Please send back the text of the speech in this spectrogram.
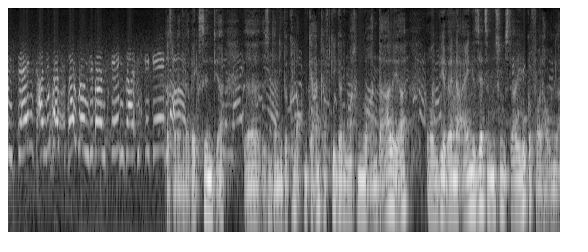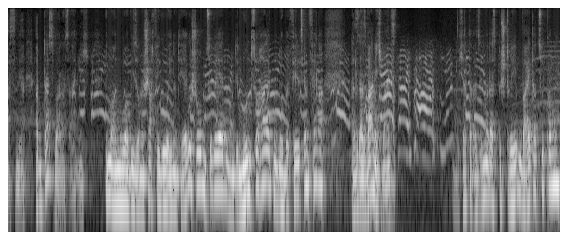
und denkt an die Versprechungen, die wir uns gegenseitig gegeben Dass wir da wieder weg sind, ja. Äh, das sind dann die bekloppten Kernkraftgeger, die machen nur Randale, ja. Und wir werden da eingesetzt und müssen uns da die Hucke vollhauen lassen, ja. Und das war das eigentlich. Immer nur wie so eine Schachfigur hin und her geschoben zu werden und den Mund zu halten, nur Befehlsempfänger. Also das war nicht meins. Ich hatte also immer das Bestreben, weiterzukommen.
